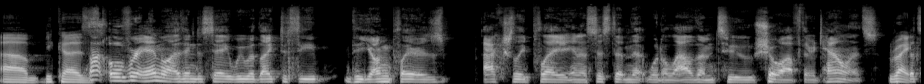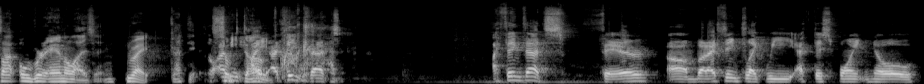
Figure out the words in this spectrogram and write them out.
um, because It's not over analyzing to say we would like to see the young players actually play in a system that would allow them to show off their talents. right, That's not over analyzing. right. God damn, so I mean, dumb. I, I think that's I think that's fair. Um, but I think like we at this point know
